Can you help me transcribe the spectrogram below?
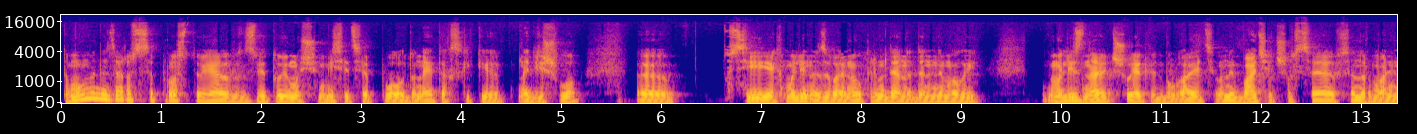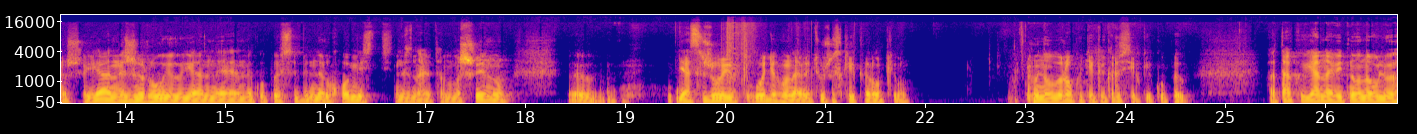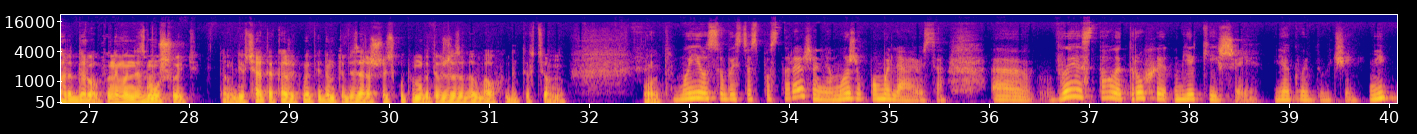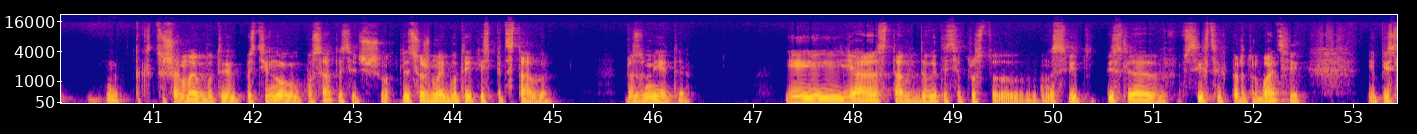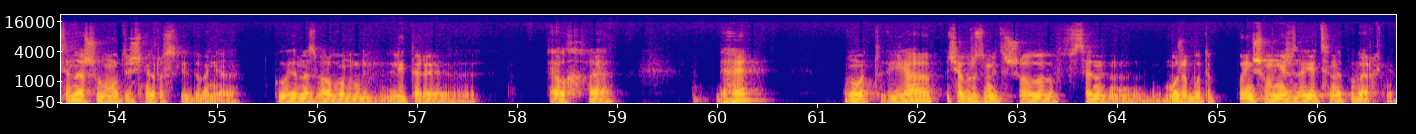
Тому в мене зараз все просто. Я звітуємо щомісяця по донейтах, скільки надійшло. Е, всі, я їх малі називаю, ну окрім Дена, Ден не малий. Малі знають, що як відбувається. Вони бачать, що все, все нормально, що я не жирую, я не, не купив собі нерухомість, не знаю, там машину. Е, Я сижу і в одягу навіть уже скільки років. Минулого року тільки кросівки купив. А так я навіть не оновлюю гардероб. Вони мене змушують. Там дівчата кажуть, ми підемо тобі зараз щось купимо, бо ти вже задовбав ходити в цьому. От. Мої особисті спостереження, може, помиляюся. Е, Ви стали трохи м'якіший, як ведучий, ні? Ну, Так це що, я маю бути постійно кусатися, чи що? Для цього ж мають бути якісь підстави. Розумієте? І я став дивитися просто на світ після всіх цих перетрубацій і після нашого внутрішнього розслідування, коли я назвав вам літери ЛХ Г. От, я почав розуміти, що все може бути по-іншому, ніж здається, на поверхні.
